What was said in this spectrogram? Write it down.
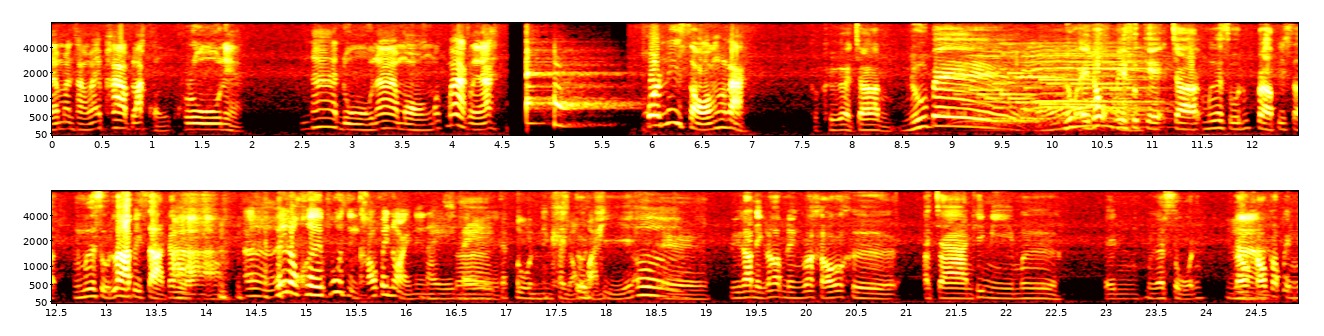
แล้วมันทำให้ภาพลักษณ์ของครูเนี่ยน่าดูน่ามองมาก ๆเลยนะ คนที่สองล่ะ ก็คืออาจารย์นูเบะนุเอโนะเมสุเกะจากมือศูนย์ปราบปีศาจมือศูนย์ล่าปีศาจครับผมอ่าเออเฮ้ยเราเคยพูดถึงเขาไปหน่อยหนึ่งในใช่ ในการ์ตูนสยองโดนขวัญผีเออเออรีรันอีกรอบนึงว่าเขาก็คืออาจารย์ที่มีมือเป็นมือศูนย์แล้วเขาก็เป็น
